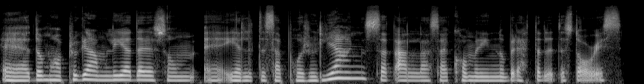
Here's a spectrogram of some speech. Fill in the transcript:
Eh, de har programledare som eh, är lite så på rullians. Så att alla så kommer in och berättar lite stories.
